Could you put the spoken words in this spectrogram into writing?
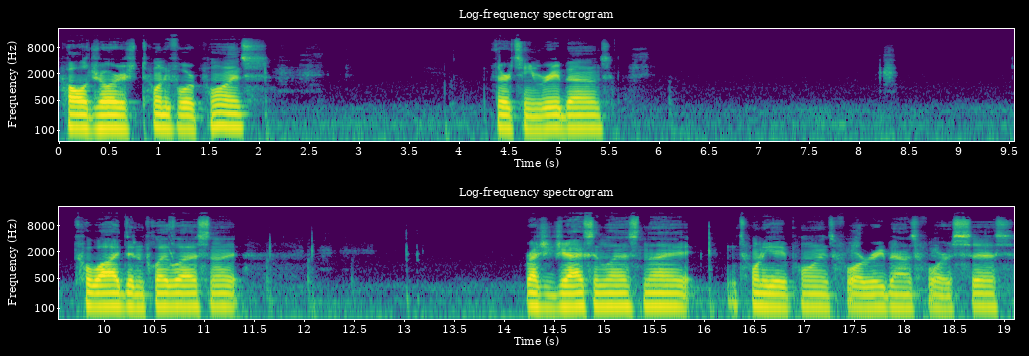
Paul George, 24 points, 13 rebounds. Kawhi didn't play last night. Reggie Jackson last night, 28 points, 4 rebounds, 4 assists.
